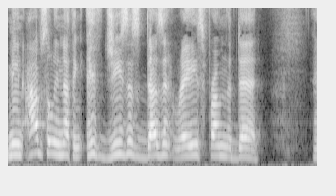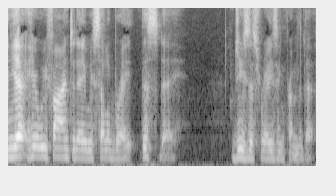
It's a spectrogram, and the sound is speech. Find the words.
mean absolutely nothing if Jesus doesn't raise from the dead. And yet here we find today, we celebrate this day, Jesus raising from the dead.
